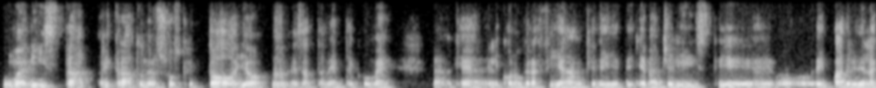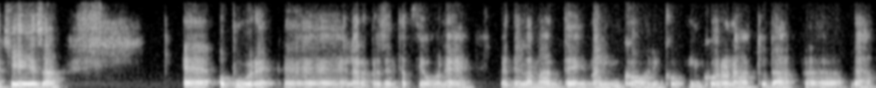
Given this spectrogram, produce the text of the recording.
umanista ritratto nel suo scrittoio, eh, esattamente come eh, l'iconografia anche dei, degli evangelisti eh, o dei padri della Chiesa, eh, oppure la rappresentazione dell'amante malinconico incoronato da, da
